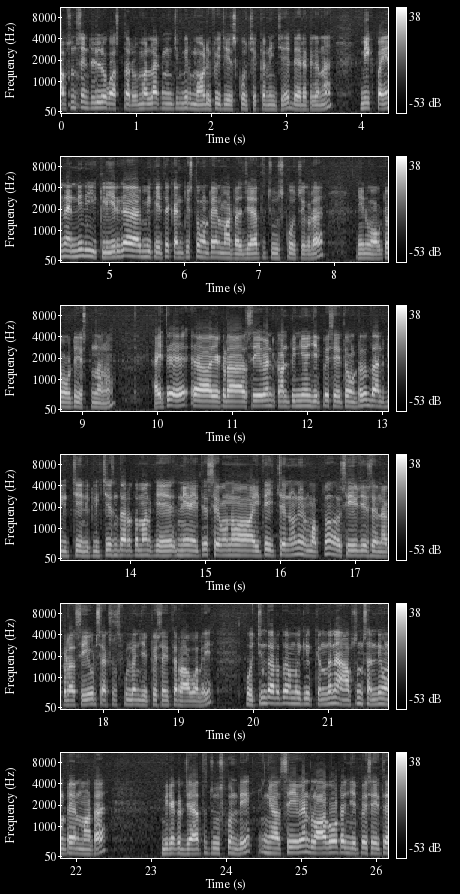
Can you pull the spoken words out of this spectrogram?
ఆప్షన్స్ ఎంట్రీలోకి వస్తారు. మళ్ళీ అక్కడ నుంచి మీరు మాడిఫై చేసుకోవచ్చు ఇక్కడ నుంచే డైరెక్ట్గా మీకు పైన అన్ని క్లియర్గా మీకు అయితే కనిపిస్తూ ఉంటాయన్నమాట. జాగ్రత్త చూసుకోవచ్చు ఇక్కడ. నేను ఒకటే ఒకటి ఇస్తున్నాను. అయితే ఇక్కడ సేవ్ అండ్ కంటిన్యూ అని చెప్పేసి అయితే ఉంటుంది దాన్ని క్లిక్ చేయండి. క్లిక్ చేసిన తర్వాత మనకి నేనైతే సెవెన్ అయితే ఇచ్చాను. నేను మొత్తం సేవ్ చేశాను. అక్కడ సేవ్డ్ సక్సెస్ఫుల్ అని చెప్పేసి అయితే రావాలి. వచ్చిన తర్వాత మీకు కిందనే ఆప్షన్స్ అన్నీ ఉంటాయన్నమాట. మీరు ఇక్కడ జాగ్రత్త చూసుకోండి. సేవ్ అండ్ లాగౌట్ అని చెప్పేసి అయితే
